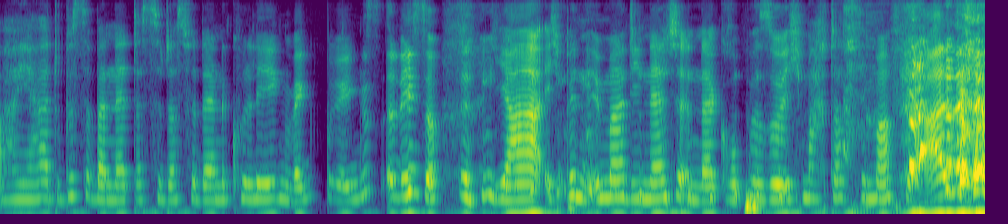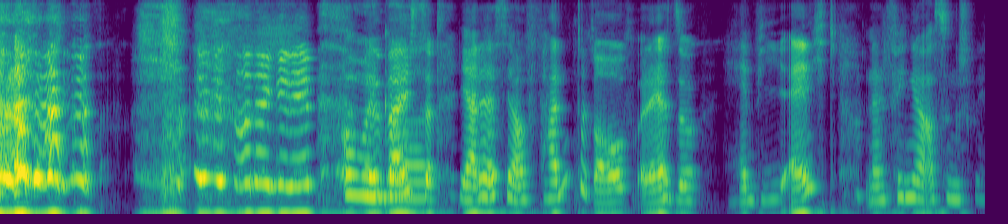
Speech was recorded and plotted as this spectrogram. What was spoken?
oh ja, du bist aber nett, dass du das für deine Kollegen wegbringst. Und ich so, ja, ich bin immer die Nette in der Gruppe, so, ich mach das immer für alle. ich find's unangenehm. Oh mein Gott. So, ja, da ist ja auch Pfand drauf. Und er so, hä, wie echt? Und dann fing er aus dem Gespräch,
